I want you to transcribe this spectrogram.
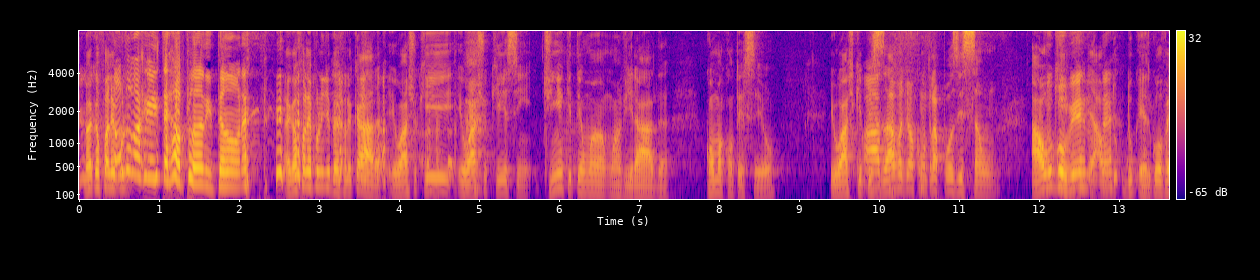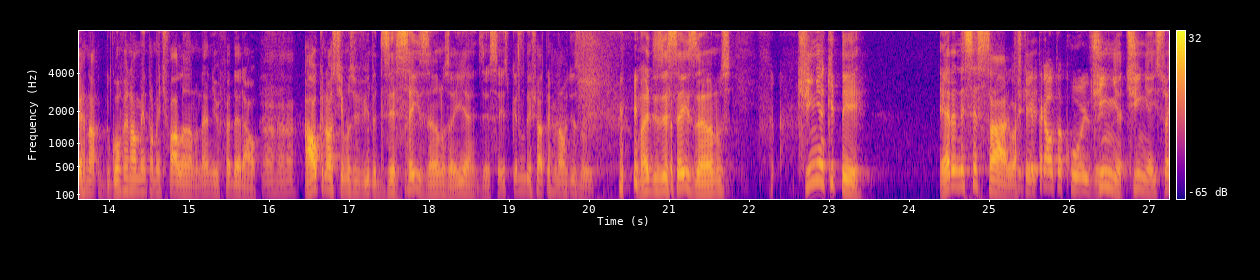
Mas é que eu falei Então pro, tu não acredita em terra plana, então, né? é que eu falei pro Lindbergh, eu falei, cara, eu acho que, eu acho que assim, tinha que ter uma, uma virada como aconteceu. Eu acho que Ah, precisava de uma contraposição ao No que, governo, ao, né? do, do- é, governa- do governamentalmente falando, né, nível federal. Aham. Ao que nós tínhamos vivido há 16 anos aí, é 16 porque não deixaram terminar os 18. Mas 16 anos tinha que ter. Era necessário, eu acho Tem que que entrar outra coisa. aí. tinha, tinha, isso é.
